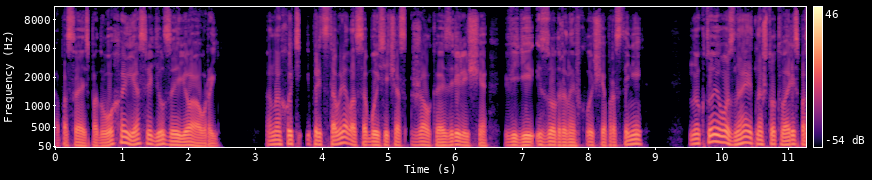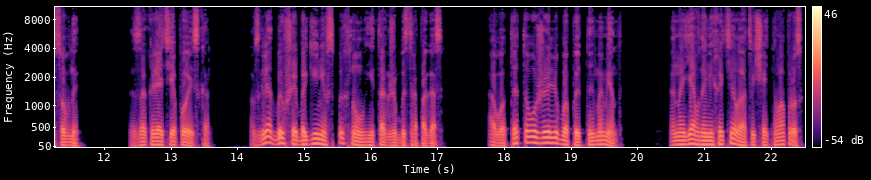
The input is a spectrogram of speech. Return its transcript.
Опасаясь подвоха, я следил за ее аурой. Она хоть и представляла собой сейчас жалкое зрелище в виде изодранной в клочья простыней, но кто его знает, на что твари способны. Заклятие поиска. Взгляд бывшей богини вспыхнул и также быстро погас. А вот это уже любопытный момент. Она явно не хотела отвечать на вопрос,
